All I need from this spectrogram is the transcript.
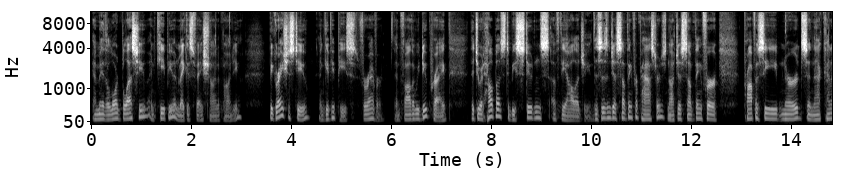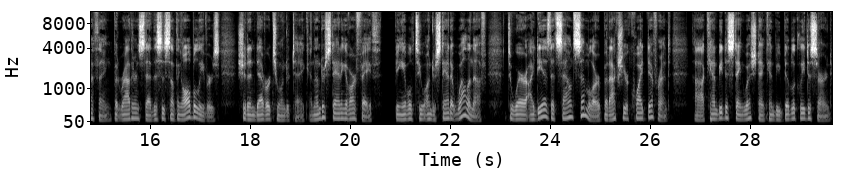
and may the Lord bless you and keep you and make His face shine upon you be gracious to you and give you peace forever. And Father, we do pray that you would help us to be students of theology. This isn't just something for pastors, not just something for prophecy nerds and that kind of thing, but rather instead, this is something all believers should endeavor to undertake an understanding of our faith, being able to understand it well enough to where ideas that sound similar but actually are quite different. Uh, can be distinguished and can be biblically discerned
